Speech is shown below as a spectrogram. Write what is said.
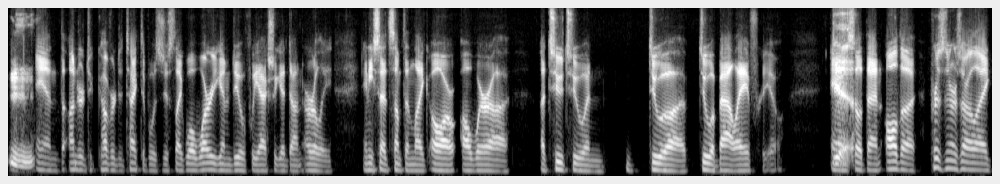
Hmm and the undercover detective was just like well what are you going to do if we actually get done early? And he said something like oh i'll, I'll wear a, a tutu and do a do a ballet for you. And Yeah. so then all the prisoners are like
